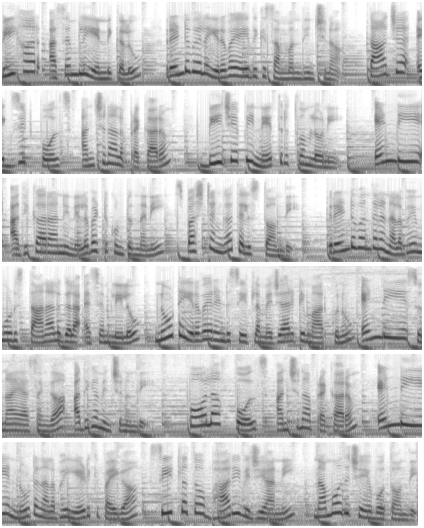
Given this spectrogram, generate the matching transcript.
బీహార్ అసెంబ్లీ ఎన్నికలు రెండు వేల ఇరవై ఐదుకి సంబంధించిన తాజా ఎగ్జిట్ పోల్స్ అంచనాల ప్రకారం బీజేపీ నేతృత్వంలోని ఎన్డీఏ అధికారాన్ని నిలబెట్టుకుంటుందని స్పష్టంగా తెలుస్తోంది. రెండు వందల నలభై మూడు స్థానాలు గల అసెంబ్లీలో నూట ఇరవై రెండు సీట్ల మెజారిటీ మార్కును ఎన్డీఏ సునాయాసంగా అధిగమించనుంది. పోల్ ఆఫ్ పోల్స్ అంచనా ప్రకారం ఎన్డీఏ నూట నలభై ఏడుకి పైగా సీట్లతో భారీ విజయాన్ని నమోదు చేయబోతోంది.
